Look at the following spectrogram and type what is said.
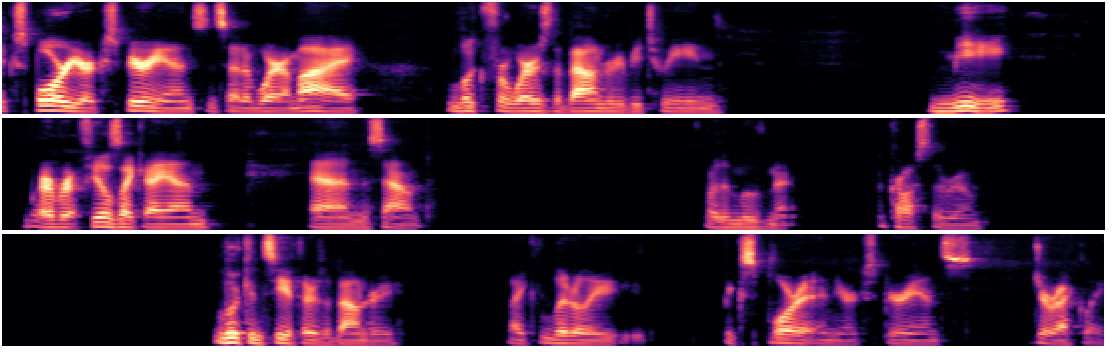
Explore your experience instead of where am I? Look for where's the boundary between me, wherever it feels like I am, and the sound or the movement across the room. Look and see if there's a boundary. Like literally explore it in your experience directly.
